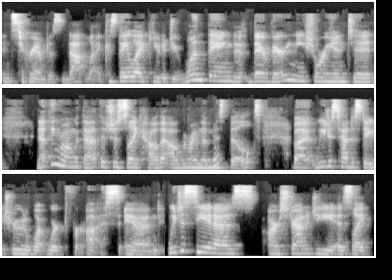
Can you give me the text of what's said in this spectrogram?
Instagram does not like because they like you to do one thing. They're very niche oriented. Nothing wrong with that. That's just like how the algorithm is built. But we just had to stay true to what worked for us. And we just see it as our strategy is like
